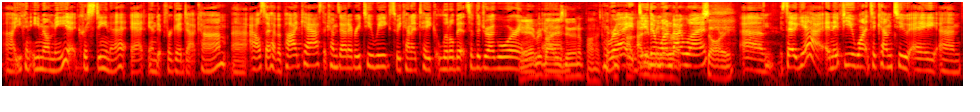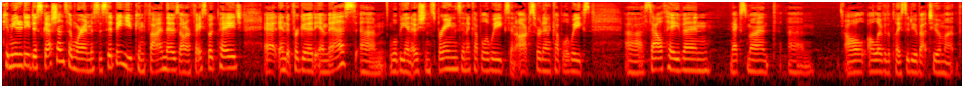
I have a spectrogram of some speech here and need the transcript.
Uh, you can email me at Christina at enditforgood.com. Uh, I also have a podcast that comes out every two weeks. We kind of take little bits of the drug war and Everybody's um, doing a podcast. Right, I- I do didn't them one by one. Sorry. Um, so yeah, and if you want to come to a um, community discussion somewhere in Mississippi, you can find those on our Facebook page at End It for Good MS. Um, we'll be in Ocean Springs in a couple of weeks, in Oxford in a couple of weeks, uh, Southaven next month. Um, all, all over the place. We do about two a month.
